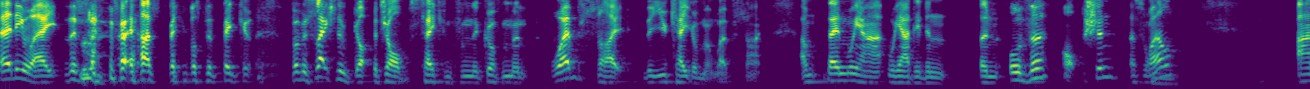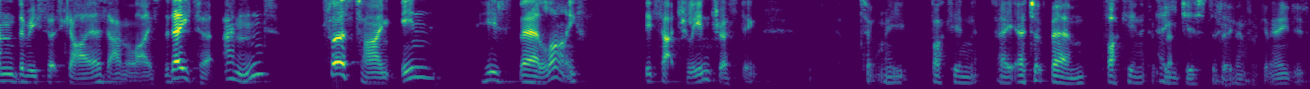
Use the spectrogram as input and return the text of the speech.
Anyway, the survey asked people to pick from a selection of got the jobs taken from the government website, the UK government website. And then we had we added an an other option as well. And the research guy has analysed the data. And first time in his their life, it's actually interesting. Took me fucking, it took them fucking Took them- ages to Took do. them fucking ages.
